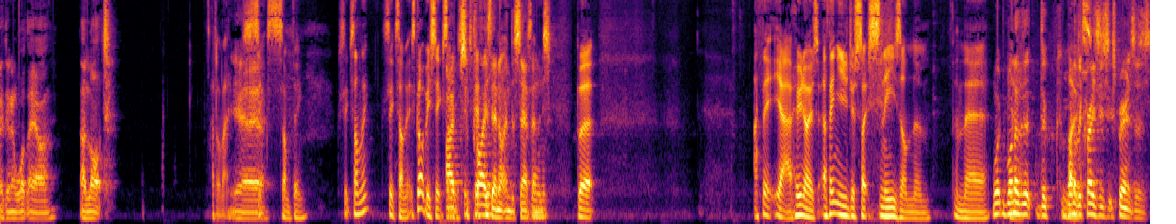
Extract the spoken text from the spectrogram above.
I don't know what they are. A lot. I don't know. Yeah. Six something. Six something? Six something. It's got to be six something. I'm surprised they're not in the sevens. But I think, yeah, who knows? I think you just like sneeze on them and they're. What, one of the, the one of the craziest experiences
